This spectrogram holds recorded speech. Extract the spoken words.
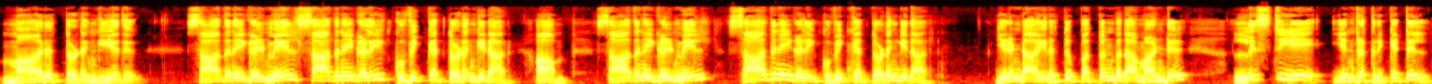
மாறத் தொடங்கியது. சாதனைகள் மேல் சாதனைகளை குவிக்கத் தொடங்கினார். ஆம் சாதனைகள் மேல் சாதனைகளை குவிக்கத் தொடங்கினார். இரண்டாயிரத்து பத்தொன்பதாம் ஆண்டு லிஸ்ட் ஏ என்ற கிரிக்கெட்டில்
